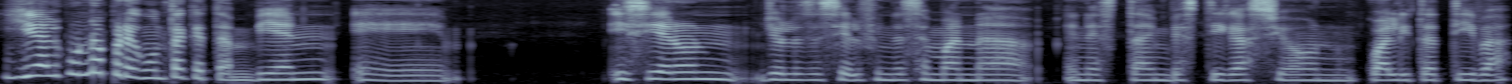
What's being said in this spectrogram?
Y alguna pregunta que también eh, hicieron, yo les decía el fin de semana en esta investigación cualitativa,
